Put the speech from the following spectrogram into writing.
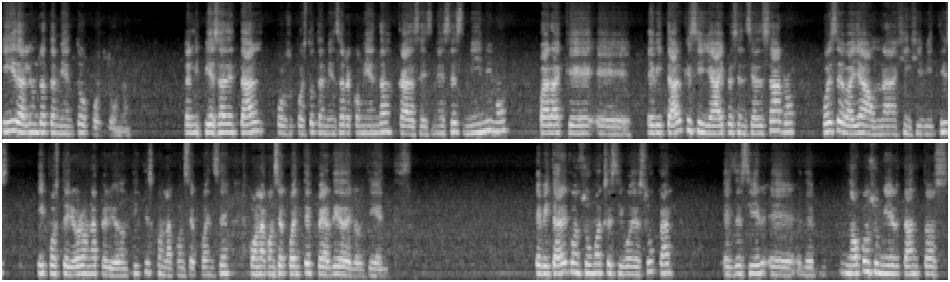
y darle un tratamiento oportuno. La limpieza dental, por supuesto, también se recomienda cada seis meses mínimo para que eh, evitar que si ya hay presencia de sarro, pues se vaya a una gingivitis y posterior a una periodontitis con la, consecuencia, con la consecuente pérdida de los dientes. Evitar el consumo excesivo de azúcar, es decir, eh, no consumir tantos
